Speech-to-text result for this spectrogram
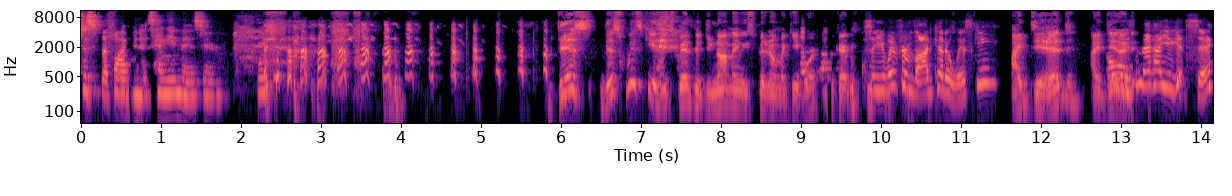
just five minutes. Hang in there, Sarah. this this whiskey is expensive. Do not make me spit it on my keyboard. Okay, so you went from vodka to whiskey? I did. I did. Oh, I did. isn't that how you get sick?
